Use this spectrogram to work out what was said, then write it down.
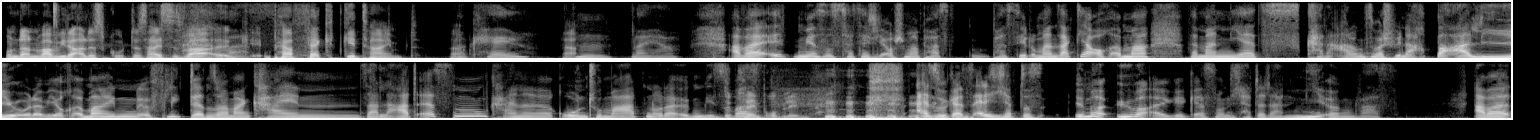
Und dann war wieder alles gut. Das heißt, es war äh, perfekt getimed. Ja. Okay. Ja. Hm, naja. Aber äh, mir ist es tatsächlich auch schon mal pass passiert. Und man sagt ja auch immer, wenn man jetzt, keine Ahnung, zum Beispiel nach Bali oder wie auch immer hinfliegt, dann soll man keinen Salat essen, keine rohen Tomaten oder irgendwie So sowas. kein Problem. Also ganz ehrlich, ich habe das immer überall gegessen und ich hatte da nie irgendwas. Aber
